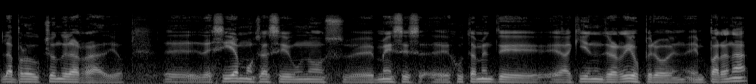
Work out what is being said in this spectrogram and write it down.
la producción de la radio. Eh, decíamos hace unos meses, justamente aquí en Entre Ríos, pero en Paraná,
